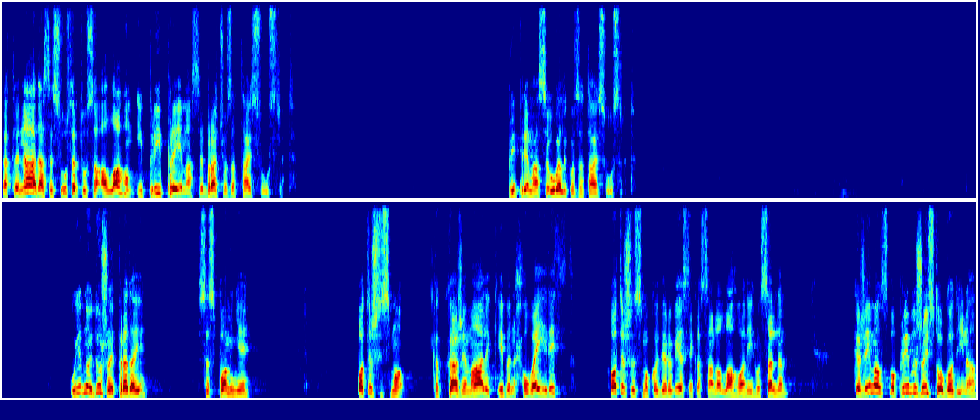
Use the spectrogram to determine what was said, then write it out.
Dakle, nada se susretu sa Allahom i priprema se, braćo, za taj susret. Priprema se uveliko za taj susret. U jednoj dužoj predaji se spominje, otišli smo, kako kaže Malik ibn Huwairith, otišli smo kod vjerovjesnika sallallahu alaihi wasallam, kaže, imali smo približno isto godina,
